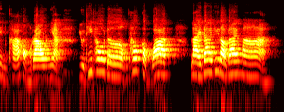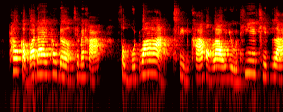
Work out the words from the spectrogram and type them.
สินค้าของเราเนี่ยอยู่ที่เท่าเดิม เท่ากับว่ารายได้ที่เราได้มา เท่ากับว่าได้เท่าเดิมใช่ไหมคะ สมมุติว่าสินค้าของเราอยู่ที่ชิ้นละ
